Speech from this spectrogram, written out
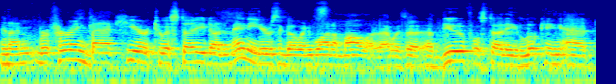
And I'm referring back here to a study done many years ago in Guatemala. That was a, a beautiful study looking at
